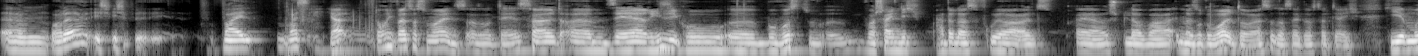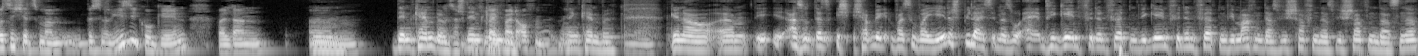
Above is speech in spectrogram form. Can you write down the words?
Ähm, oder? Ich, ich, Weil, was. Ja, doch, ich weiß, was du meinst. Also der ist halt ähm, sehr risikobewusst. Wahrscheinlich hat er das früher als er Spieler war immer so gewollt, weißt du, dass er gesagt hat, ja, ich hier muss ich jetzt mal ein bisschen Risiko gehen, weil dann ähm, mhm. Den Campbell, den Campbell, weit offen. Den Campbell, genau. genau ähm, also das, ich, ich habe mir, weißt du, weil jeder Spieler ist immer so, ey, wir gehen für den Vierten, wir gehen für den Vierten, wir machen das, wir schaffen das, wir schaffen das, ne?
